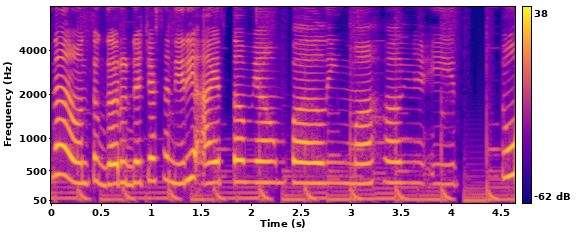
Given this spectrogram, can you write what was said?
Nah, untuk Garuda Chest sendiri item yang paling mahalnya itu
